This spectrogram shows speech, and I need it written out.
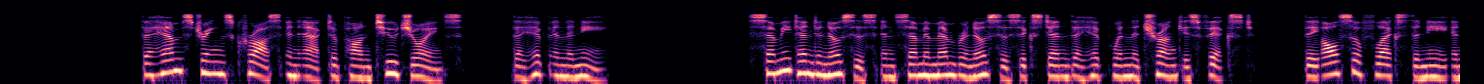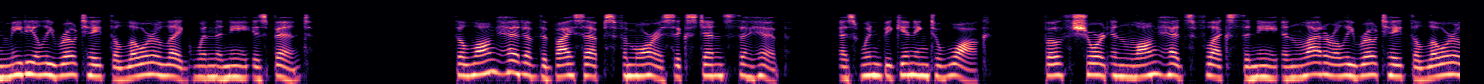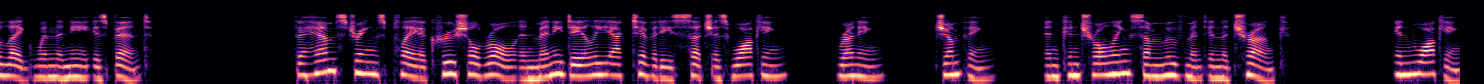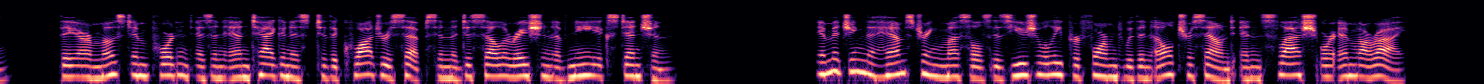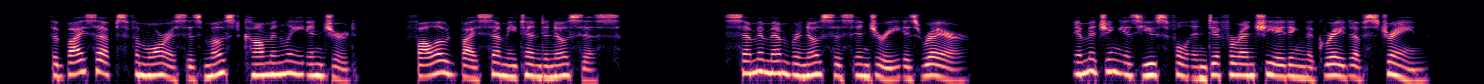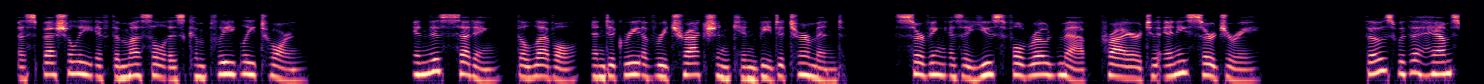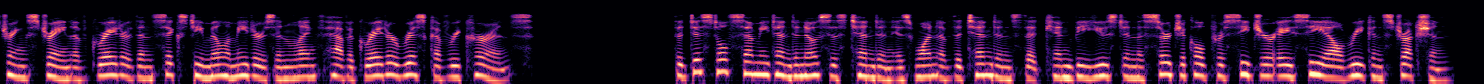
The hamstrings cross and act upon two joints, the hip and the knee. Semitendinosus and semimembranosus extend the hip when the trunk is fixed, they also flex the knee and medially rotate the lower leg when the knee is bent. The long head of the biceps femoris extends the hip, as when beginning to walk, both short and long heads flex the knee and laterally rotate the lower leg when the knee is bent. The hamstrings play a crucial role in many daily activities such as walking, running, jumping, and controlling some movement in the trunk. In walking, they are most important as an antagonist to the quadriceps in the deceleration of knee extension. Imaging the hamstring muscles is usually performed with an ultrasound and slash or MRI. The biceps femoris is most commonly injured, followed by semitendinosus. Semimembranosus injury is rare. Imaging is useful in differentiating the grade of strain, especially if the muscle is completely torn. In this setting, the level and degree of retraction can be determined, serving as a useful roadmap prior to any surgery. Those with a hamstring strain of greater than 60 mm in length have a greater risk of recurrence. The distal semitendinosus tendon is one of the tendons that can be used in the surgical procedure ACL reconstruction.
